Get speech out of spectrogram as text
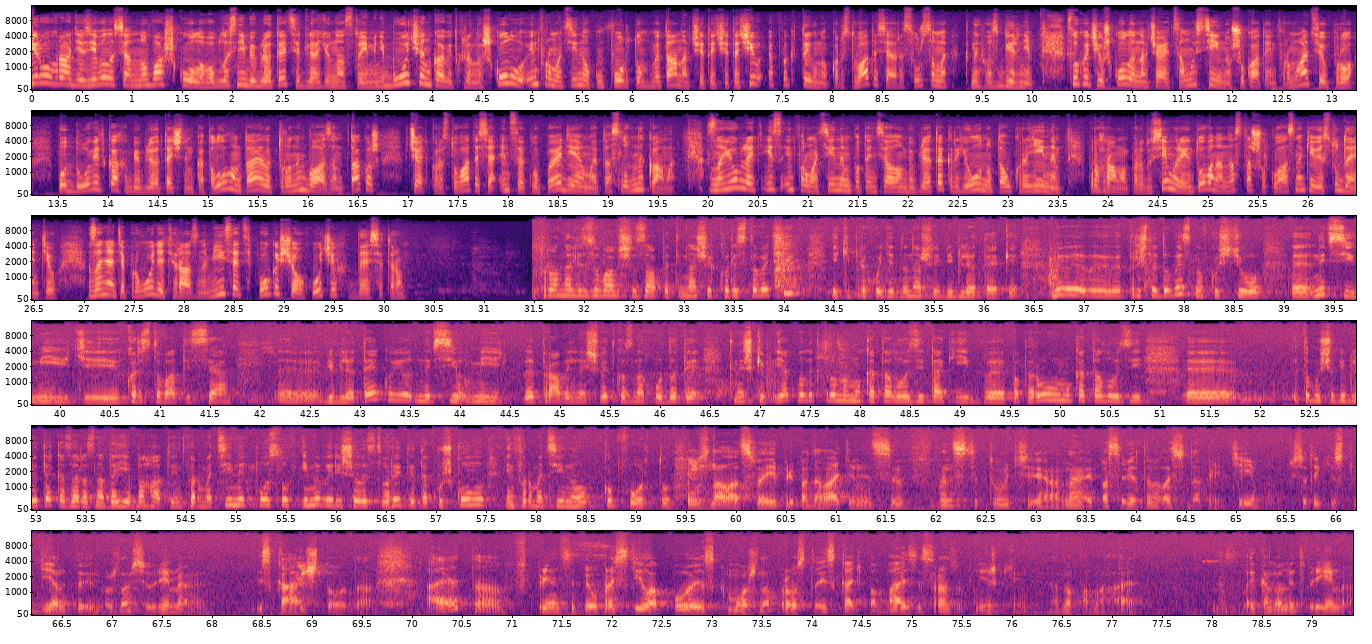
Кіровограді з'явилася нова школа в обласній бібліотеці для юнацтва імені Бойченка. Відкрили школу інформаційного комфорту. Мета навчити читачів ефективно користуватися ресурсами книгозбірні. Слухачів школи навчають самостійно шукати інформацію про по довідках, бібліотечним каталогам та електронним базам. Також вчать користуватися енциклопедіями та словниками. Знайомлять із інформаційним потенціалом бібліотек регіону та України. Програма передусім орієнтована на старшокласників і студентів. Заняття проводять раз на місяць, поки що охочих десятеро. Проаналізувавши запити наших користувачів, які приходять до нашої бібліотеки, ми е, прийшли до висновку, що е, не всі вміють е, користуватися бібліотекою, не всі вміють правильно і швидко знаходити книжки як в електронному каталозі, так і в паперовому каталозі Е, Тому що бібліотека зараз надає багато інформаційних послуг, і ми вирішили створити таку школу інформаційного комфорту. Узнала от своей преподавательницы в институте, она и посоветовала сюда прийти. Все-таки студенты, нужно все время искать что-то. А это, в принципе, упростило поиск, можно просто искать по базе сразу книжки, оно помогает, экономит время.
